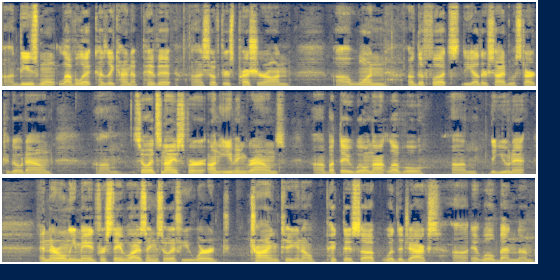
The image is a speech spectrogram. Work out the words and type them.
uh, these won't level it because they kind of pivot. Uh, so if there's pressure on uh, one of the foots, the other side will start to go down. Um, so it's nice for uneven grounds, uh, but they will not level um, the unit. And they're only made for stabilizing, so if you were trying to, you know, pick this up with the jacks, uh, it will bend them.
